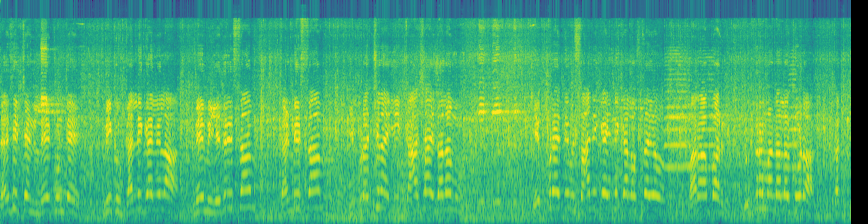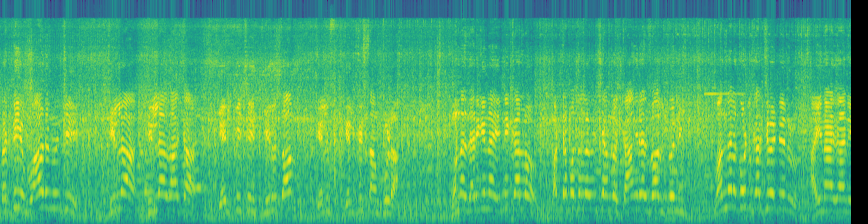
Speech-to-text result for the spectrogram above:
దయచేసి లేకుంటే మీకు గల్లి గల్లీలా మేము ఎదిరిస్తాం ఖండిస్తాం ఇప్పుడు వచ్చిన ఈ కాషాయ దళము ఎప్పుడైతే స్థానిక ఎన్నికలు వస్తాయో బరాబర్ రుద్రమండలం కూడా ప్రతి వార్డు నుంచి జిల్లా జిల్లా దాకా గెలిపించి తీరుతాం గెలి గెలిపిస్తాం కూడా. మొన్న జరిగిన ఎన్నికల్లో పట్టభద్రుల విషయంలో కాంగ్రెస్ వాళ్ళు కొన్ని వందల కోట్లు ఖర్చు పెట్టిండ్రు. అయినా కానీ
